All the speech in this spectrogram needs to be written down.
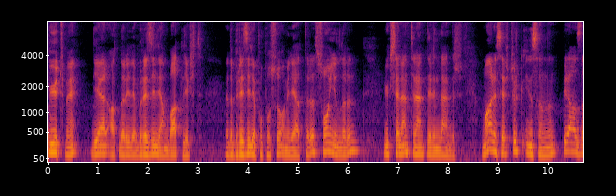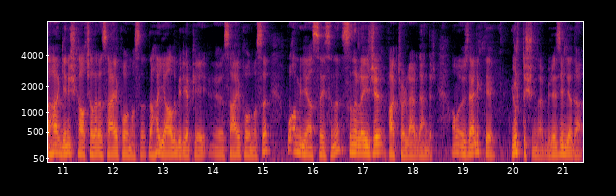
büyütme, diğer adlarıyla Brazilian butt lift ya da Brezilya poposu ameliyatları son yılların yükselen trendlerindendir. Maalesef Türk insanının biraz daha geniş kalçalara sahip olması, daha yağlı bir yapıya e, sahip olması bu ameliyat sayısını sınırlayıcı faktörlerdendir. Ama özellikle yurt dışında, Brezilya'da,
